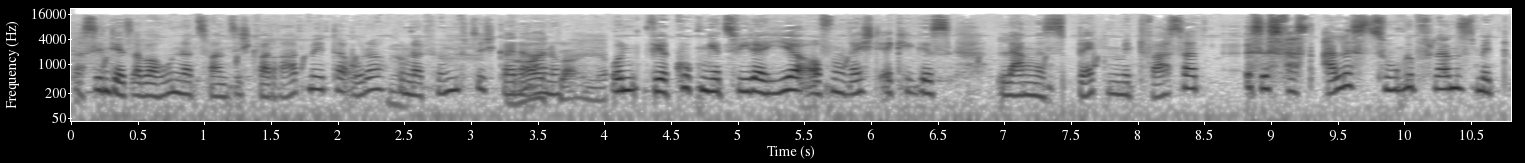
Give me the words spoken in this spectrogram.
Das sind jetzt aber 120 Quadratmeter, oder? 150, keine Ja, Ahnung. klein, ja. Und wir gucken jetzt wieder hier auf ein rechteckiges, langes Becken mit Wasser. Es ist fast alles zugepflanzt mit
